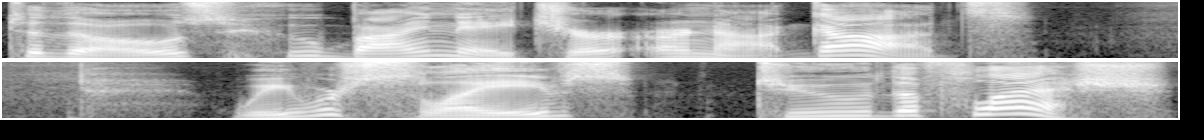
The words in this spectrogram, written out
to those who by nature are not gods. We were slaves to the flesh.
